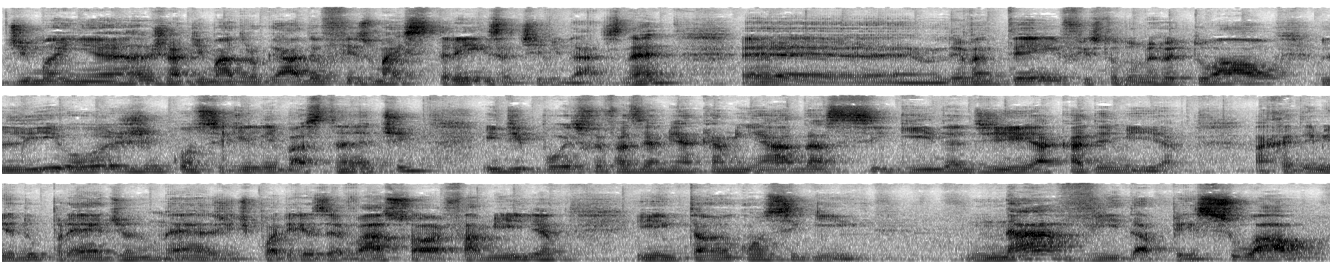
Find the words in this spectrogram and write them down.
de manhã, já de madrugada, eu fiz mais três atividades, né? É, levantei, fiz todo o meu ritual, li hoje, consegui ler bastante e depois fui fazer a minha caminhada seguida de academia. Academia do prédio, né? A gente pode reservar só a família e então eu consegui na vida pessoal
